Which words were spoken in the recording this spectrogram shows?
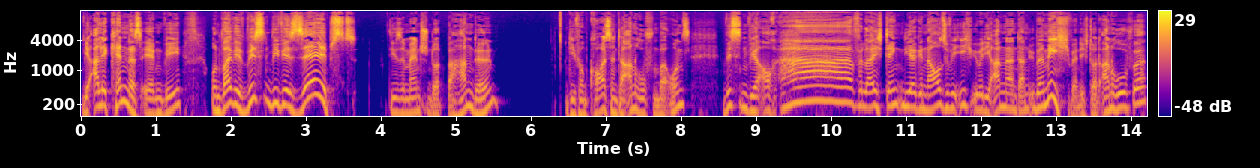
Wir alle kennen das irgendwie. Und weil wir wissen, wie wir selbst diese Menschen dort behandeln, die vom Callcenter anrufen bei uns, wissen wir auch, ah, vielleicht denken die ja genauso wie ich über die anderen dann über mich, wenn ich dort anrufe.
